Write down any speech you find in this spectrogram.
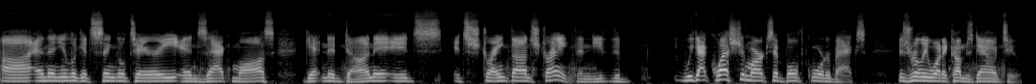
Uh, and then you look at Singletary and Zach Moss getting it done. It's it's strength on strength, and you, the we got question marks at both quarterbacks is really what it comes down to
